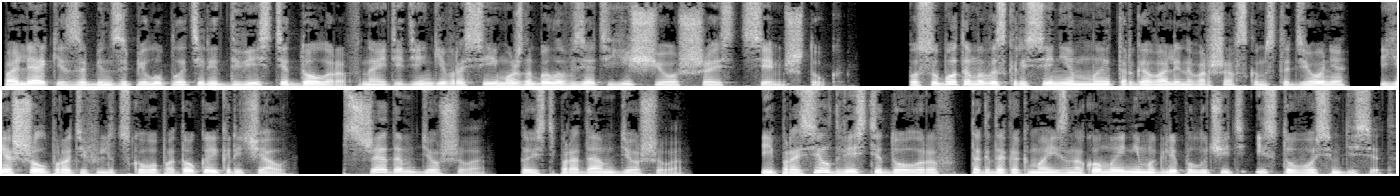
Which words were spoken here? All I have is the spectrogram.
Поляки за бензопилу платили 200 долларов, на эти деньги в России можно было взять еще 6-7 штук. По субботам и воскресеньям мы торговали на Варшавском стадионе, я шел против людского потока и кричал «Псшедом дешево», то есть продам дешево. И просил 200 долларов, тогда как мои знакомые не могли получить и 180.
